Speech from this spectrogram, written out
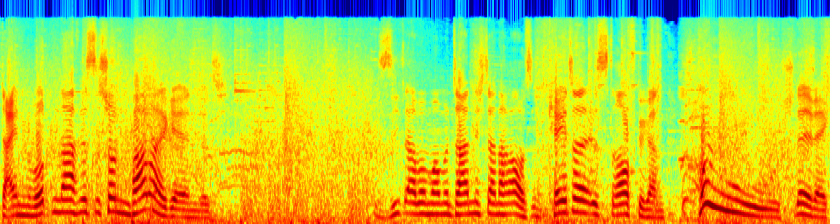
Deinen Worten nach ist es schon ein paar Mal geendet. Sieht aber momentan nicht danach aus. Und Cater ist draufgegangen. Huh, schnell weg.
